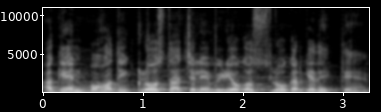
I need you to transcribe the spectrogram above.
अगेन बहुत ही क्लोज था। चलिए वीडियो को स्लो करके देखते हैं।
